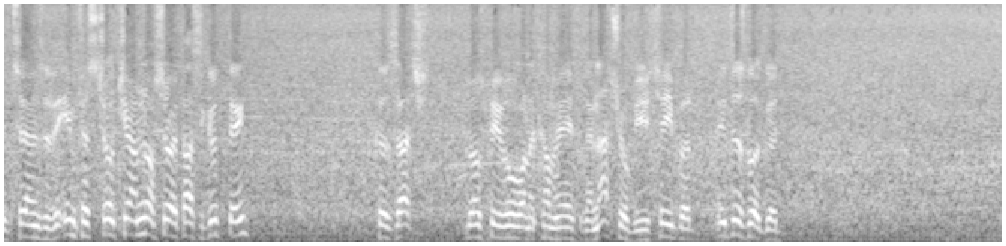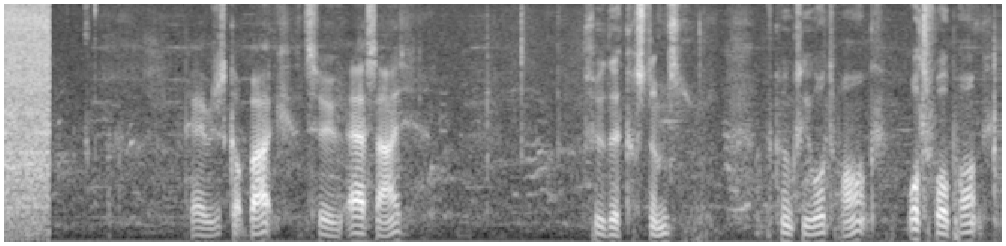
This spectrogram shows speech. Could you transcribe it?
in terms of the infrastructure. I'm not sure if that's a good thing, because most people want to come here for the natural beauty, but it does look good. Okay, we just got back to airside through the customs of Water Park, Waterfall Park.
